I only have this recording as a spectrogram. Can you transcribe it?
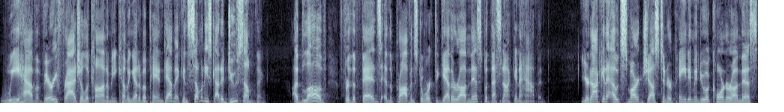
we have a very fragile economy coming out of a pandemic, and somebody's got to do something. I'd love for the feds and the province to work together on this, but that's not going to happen. You're not going to outsmart Justin or paint him into a corner on this.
